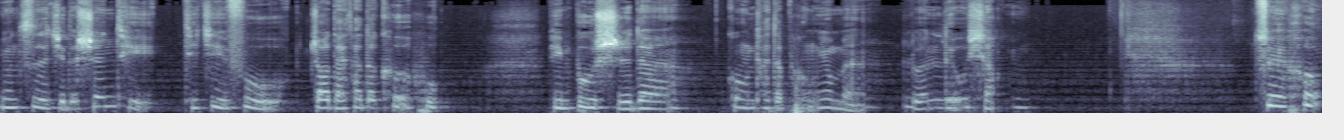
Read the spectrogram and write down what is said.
用自己的身体替继父招待他的客户，并不时的供他的朋友们轮流享用。最后。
